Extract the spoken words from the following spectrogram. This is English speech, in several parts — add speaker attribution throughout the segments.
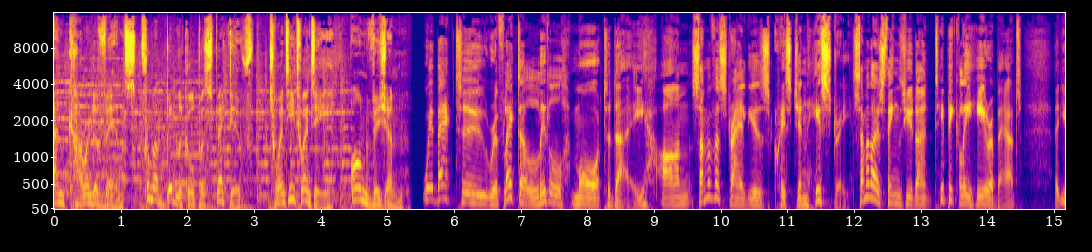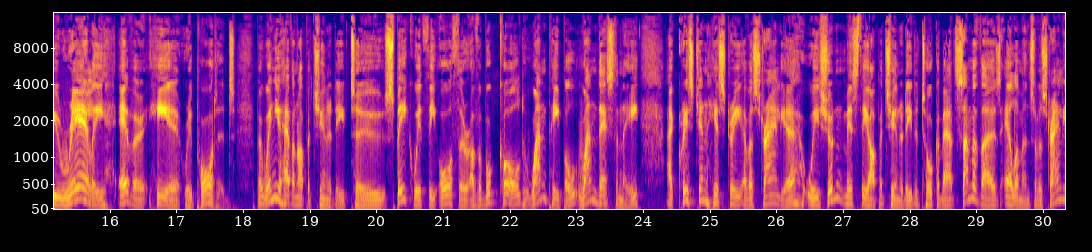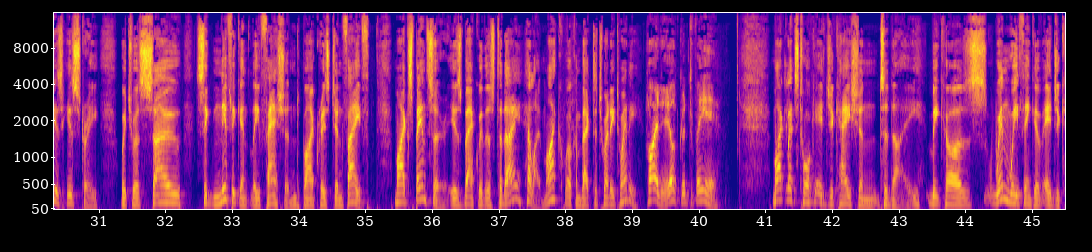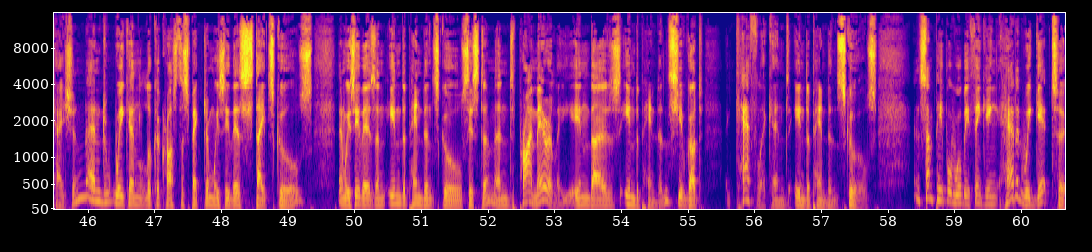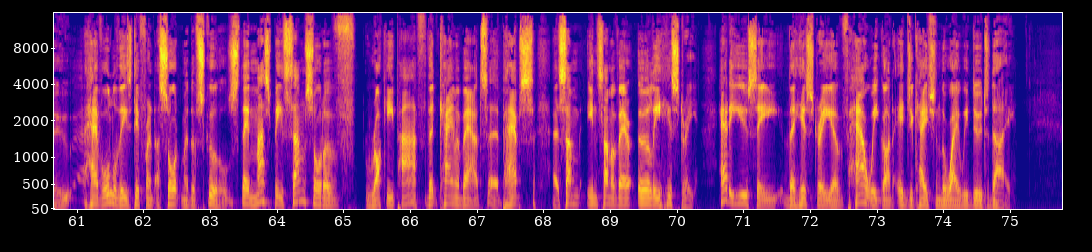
Speaker 1: and current events from a biblical perspective. 2020 on Vision.
Speaker 2: We're back to reflect a little more today on some of Australia's Christian history. Some of those things you don't typically hear about that you rarely ever hear reported. But when you have an opportunity to speak with the author of a book called One People, One Destiny, A Christian History of Australia, we shouldn't miss the opportunity to talk about some of those elements of Australia's history which were so significantly fashioned by Christian faith. Mike Spencer is back with us today. Hello, Mike. Welcome back to 2020.
Speaker 3: Hi, Neil. Good to be here.
Speaker 2: Mike, let's talk education today because when we think of education and we can look across the spectrum, we see there's state schools, then we see there's an independent school system and primarily in those independents, you've got Catholic and independent schools. And some people will be thinking, how did we get to have all of these different assortment of schools? There must be some sort of rocky path that came about, uh, perhaps uh, some in some of our early history. How do you see the history of how we got education the way we do today?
